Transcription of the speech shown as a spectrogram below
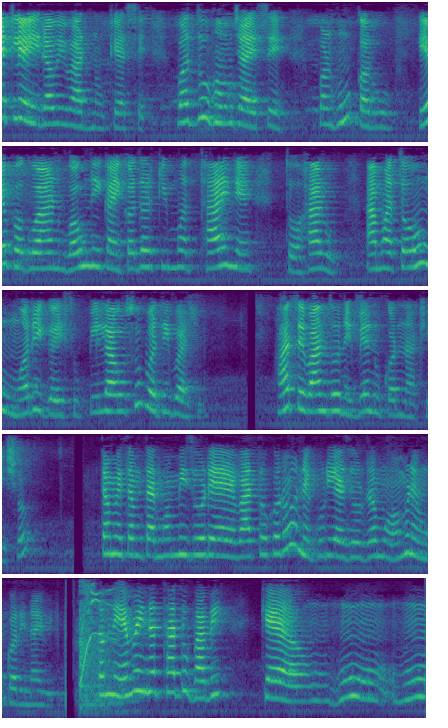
એટલે એ રવિવારનું કહેશે બધું સમજાય છે પણ હું કરવું હે ભગવાન, વહુની કાંઈ કદર કિંમત થાય ને તો સારું આમાં તો હું મરી ગઈ છું. પીલાવું છું બધી બાજુ. હા, તે વાંધો નહીં. બેનું કરી નાખીશ તમે તમ તાર મમ્મી જોડે વાતો કરો ને, ગુડિયા જોડે રમો. હમણાં હું કરીને આવી. તમને એમય નથી થતું, ભાભી, કે હું હું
